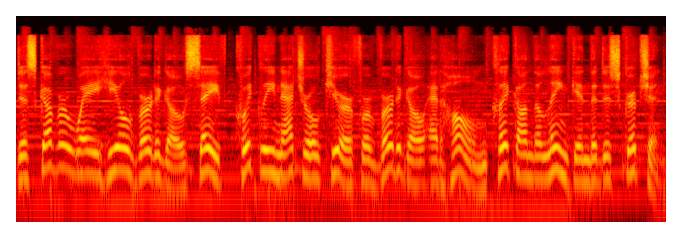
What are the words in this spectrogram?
Discover Way Heal Vertigo Safe, Quickly Natural Cure for Vertigo at Home Click on the link in the description.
